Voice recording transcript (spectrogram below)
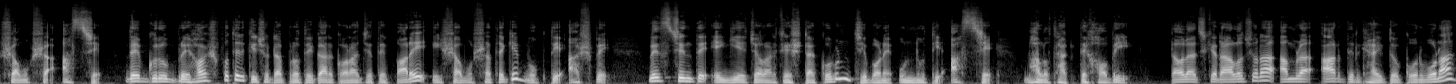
সমস্যা আসছে। দেবগুরু বৃহস্পতির কিছুটা প্রতিকার করা যেতে পারে, এই সমস্যা থেকে মুক্তি আসবে। নিশ্চিন্তে এগিয়ে চলার চেষ্টা করুন, জীবনে উন্নতি আসছে। ভালো থাকতে হবে তাহলে আজকের আলোচনা আমরা আর দীর্ঘায়িত করব না।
